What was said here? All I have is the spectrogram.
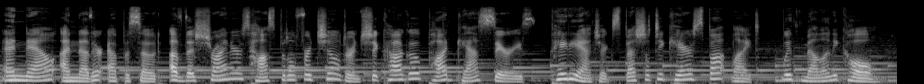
And now, another episode of the Shriners Hospital for Children Chicago podcast series, Pediatric Specialty Care Spotlight with Melanie Cole.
